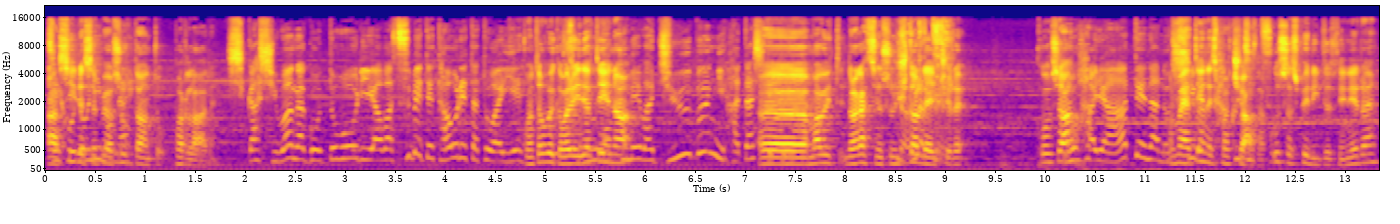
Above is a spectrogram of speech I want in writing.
Ah, Siria sapeva soltanto parlare. Quanto a voi cavalieri di Atena, eh, ma avete, ragazzi non sono riuscito a leggere. Cosa? Ormai Atena è spacciata. Cosa speri di ottenere?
